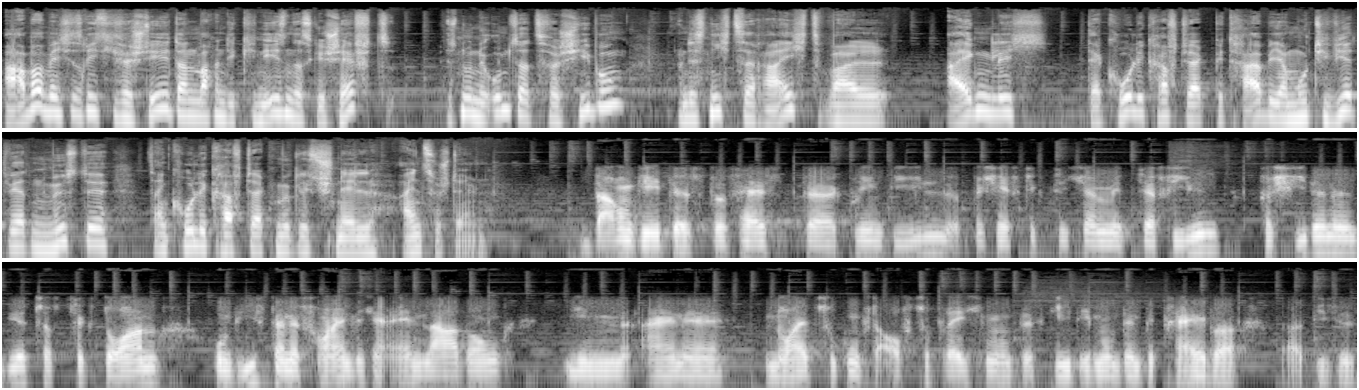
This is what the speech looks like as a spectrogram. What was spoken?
Aber wenn ich das richtig verstehe, dann machen die Chinesen das Geschäft, ist nur eine Umsatzverschiebung und ist nichts erreicht, weil eigentlich der Kohlekraftwerkbetreiber ja motiviert werden müsste, sein Kohlekraftwerk möglichst schnell einzustellen. Darum geht es. Das heißt, der Green Deal beschäftigt sich ja mit sehr vielen verschiedenen Wirtschaftssektoren und ist eine freundliche Einladung, in eine neue Zukunft aufzubrechen und es geht eben um den Betreiber äh, dieses,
